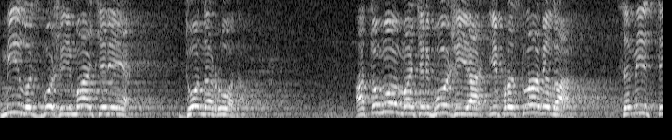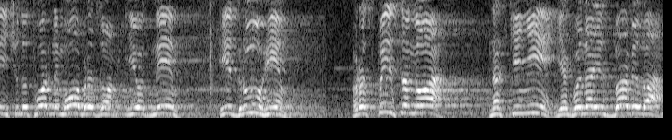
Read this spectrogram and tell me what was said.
милость Божої Матері до народу. А тому Матір Божія і прославила це місце і чудотворним образом, і одним, і другим. Розписано на скіні, як вона і збавила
